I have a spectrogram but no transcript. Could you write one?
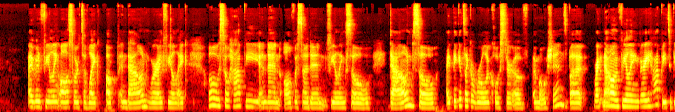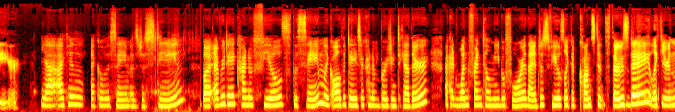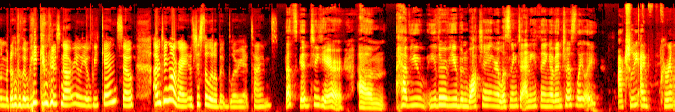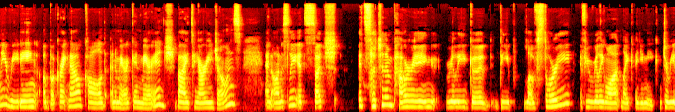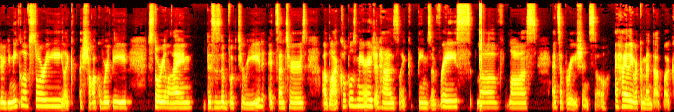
I've been feeling all sorts of like up and down where I feel like, oh, so happy, and then all of a sudden feeling so down. So I think it's like a roller coaster of emotions, but right now I'm feeling very happy to be here. Yeah, I can echo the same as Justine but every day kind of feels the same. Like all the days are kind of merging together. I had one friend tell me before that it just feels like a constant Thursday, like you're in the middle of the week and there's not really a weekend. So I'm doing all right. It's just a little bit blurry at times. That's good to hear. Um, have you either of you been watching or listening to anything of interest lately? Actually, I'm currently reading a book right now called An American Marriage by Tayari Jones. And honestly, it's such it's such an empowering, really good, deep love story. If you really want like a unique to read a unique love story, like a shock-worthy storyline, this is the book to read. It centers a black couple's marriage and has like themes of race, love, loss, and separation. So I highly recommend that book.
